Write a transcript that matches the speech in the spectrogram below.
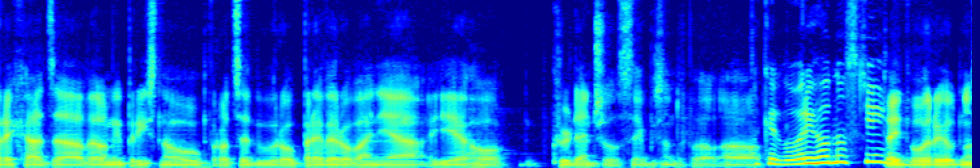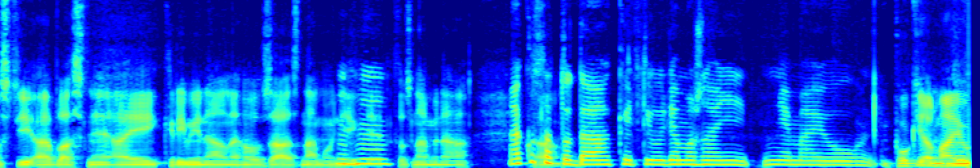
prechádza veľmi prísnou procedúrou preverovania jeho credentials, jak by som to povedal. Také dôveryhodnosti? Tej dôveryhodnosti a vlastne aj kriminálneho záznamu niekde. Mm-hmm. To znamená... Ako sa to dá, keď tí ľudia možno ani nemajú... Pokiaľ majú...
